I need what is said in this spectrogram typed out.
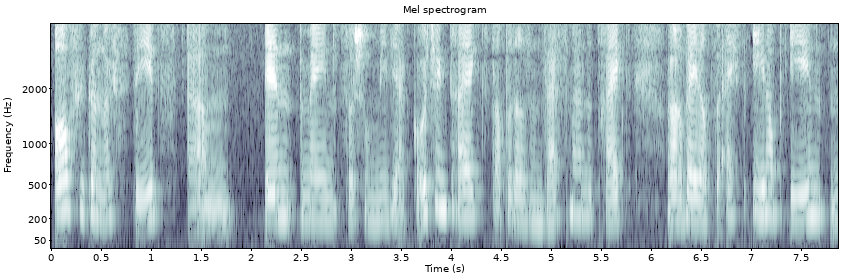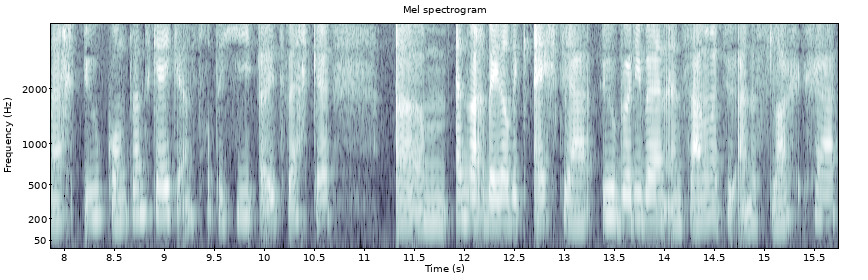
Of je kunt nog steeds in mijn social media coaching traject stappen. Dat is een zes maanden traject. Waarbij dat we echt één op één naar uw content kijken en strategie uitwerken. Ehm, en waarbij dat ik echt ja, uw buddy ben en samen met u aan de slag ga.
